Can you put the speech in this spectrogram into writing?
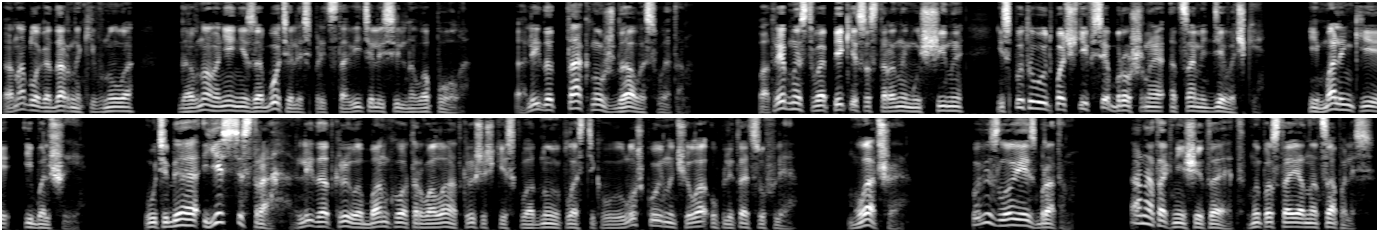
Она благодарно кивнула. Давно о ней не заботились представители сильного пола. Алида так нуждалась в этом. Потребность в опеке со стороны мужчины испытывают почти все брошенные отцами девочки. И маленькие, и большие. «У тебя есть сестра?» Лида открыла банку, оторвала от крышечки складную пластиковую ложку и начала уплетать суфле. «Младшая. Повезло ей с братом. Она так не считает, мы постоянно цапались».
